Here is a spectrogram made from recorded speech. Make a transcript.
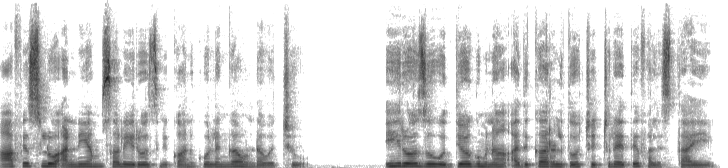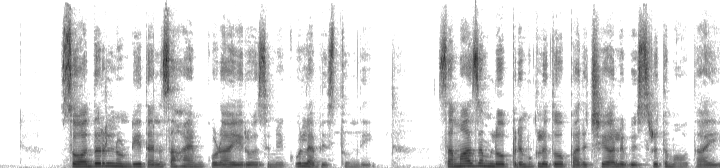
ఆఫీసులో అన్ని అంశాలు ఈరోజు మీకు అనుకూలంగా ఉండవచ్చు. ఈరోజు ఉద్యోగమున అధికారులతో చర్చలైతే ఫలిస్తాయి. సోదరుల నుండి ధన సహాయం కూడా ఈరోజు మీకు లభిస్తుంది. సమాజంలో ప్రముఖులతో పరిచయాలు విస్తృతమవుతాయి.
